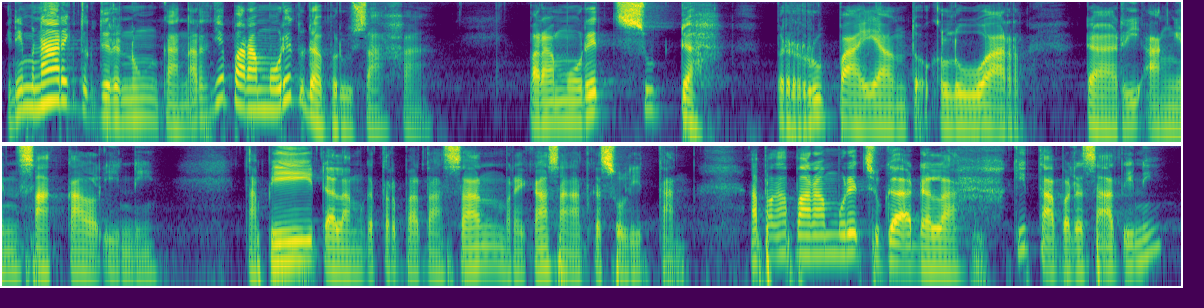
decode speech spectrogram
Ini menarik untuk direnungkan. Artinya para murid sudah berusaha. Para murid sudah berupaya untuk keluar dari angin sakal ini. Tapi dalam keterbatasan mereka sangat kesulitan. Apakah para murid juga adalah kita pada saat ini?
